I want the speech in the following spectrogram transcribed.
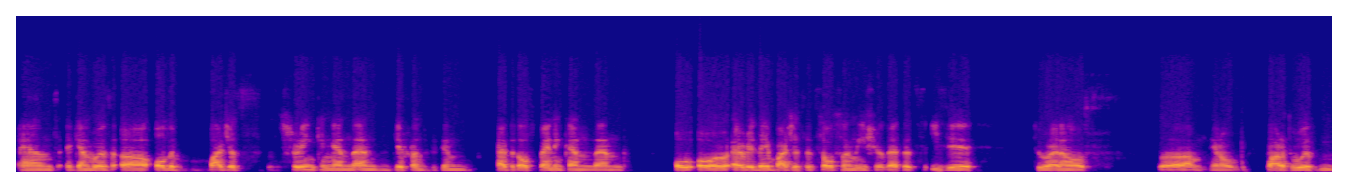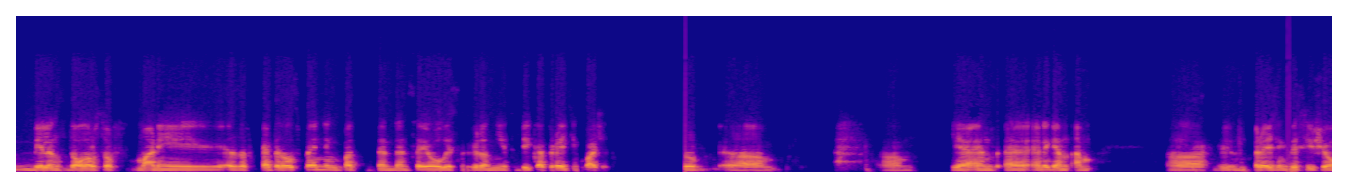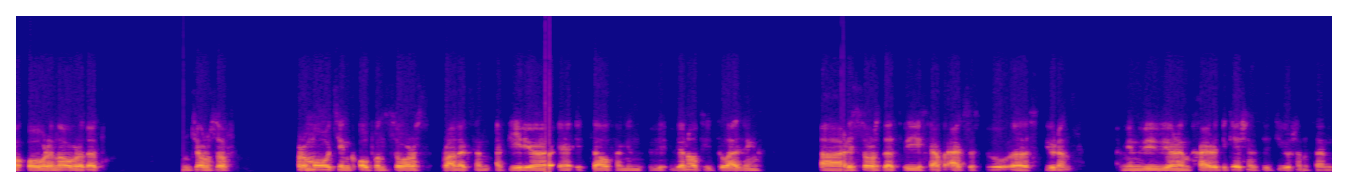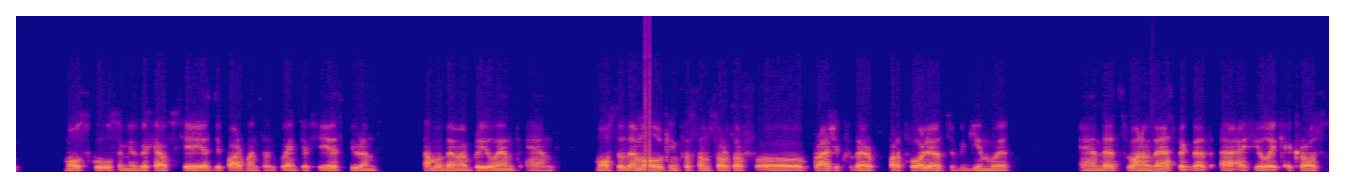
And again with uh, all the budgets shrinking and and difference between capital spending and and or, or everyday budgets it's also an issue that it's easy to I don't know um, you know part with millions of dollars of money as a capital spending, but then then say, oh listen, we don't need a big operating budget. So um, um, yeah, and uh, and again, I'm uh, raising this issue over and over that in terms of promoting open source products and Apereo uh, itself, I mean, we're not utilizing a resource that we have access to uh, students. I mean, we, we are in higher education institutions and most schools, I mean, we have CIS departments and plenty of CIS students. Some of them are brilliant, and most of them are looking for some sort of uh, project for their portfolio to begin with. And that's one of the aspects that I feel like across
